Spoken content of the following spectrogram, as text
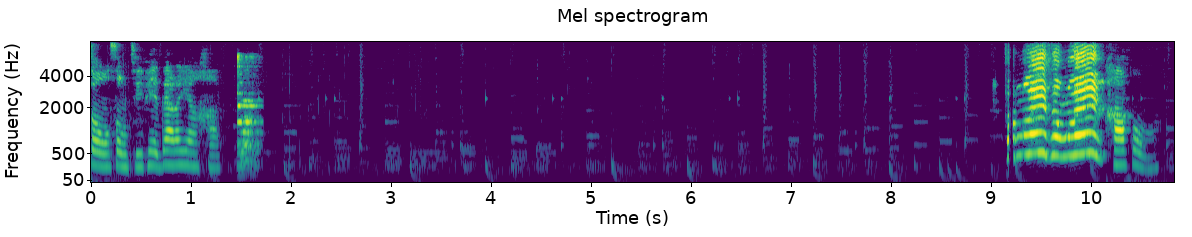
ส่งส่ง GPS ได้แล้วยังครับ งเ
